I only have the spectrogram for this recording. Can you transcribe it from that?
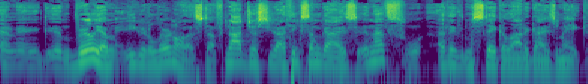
and, and really I'm eager to learn all that stuff. Not just you know I think some guys, and that's I think the mistake a lot of guys make,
